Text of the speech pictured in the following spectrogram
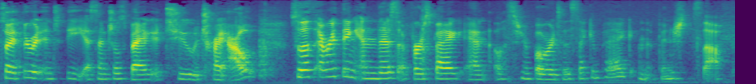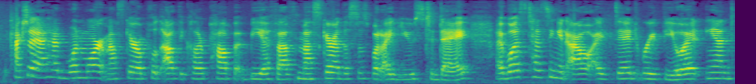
So I threw it into the Essentials bag to try out. So that's everything in this first bag. And let's jump over to the second bag and then finish this off. Actually, I had one more mascara pulled out, the ColourPop BFF mascara. This is what I used today. I was testing it out. I did review it and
